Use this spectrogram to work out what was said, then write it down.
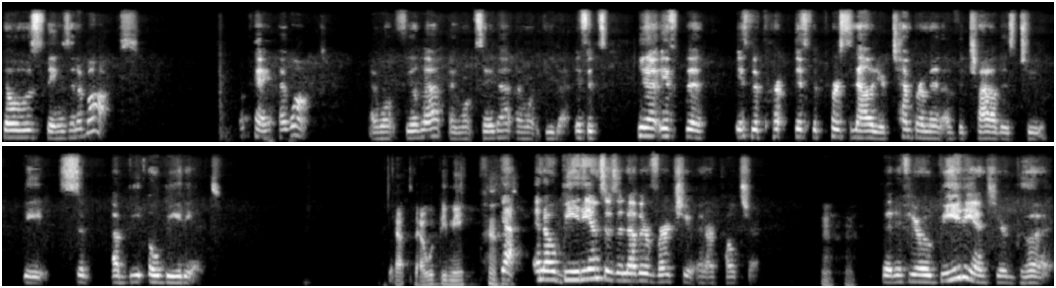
those things in a box. Okay i won't. I won't feel that. I won't say that. I won't do that. If it's you know if the if the if the personality or temperament of the child is to be sub, uh, be obedient yeah that would be me yeah and obedience is another virtue in our culture mm-hmm. that if you're obedient you're good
